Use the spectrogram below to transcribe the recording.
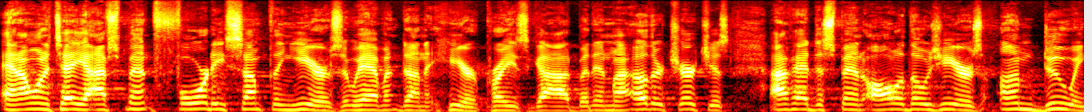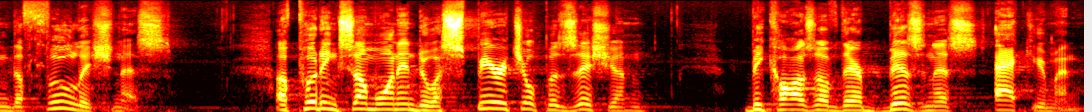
And I want to tell you, I've spent 40 something years, that we haven't done it here, praise God, but in my other churches, I've had to spend all of those years undoing the foolishness of putting someone into a spiritual position because of their business acumen.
